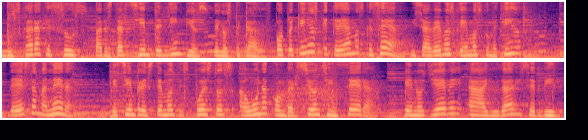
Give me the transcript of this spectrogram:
buscar a Jesús para estar siempre limpios de los pecados, por pequeños que creamos que sean y sabemos que hemos cometido. De esta manera, que siempre estemos dispuestos a una conversión sincera que nos lleve a ayudar y servir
